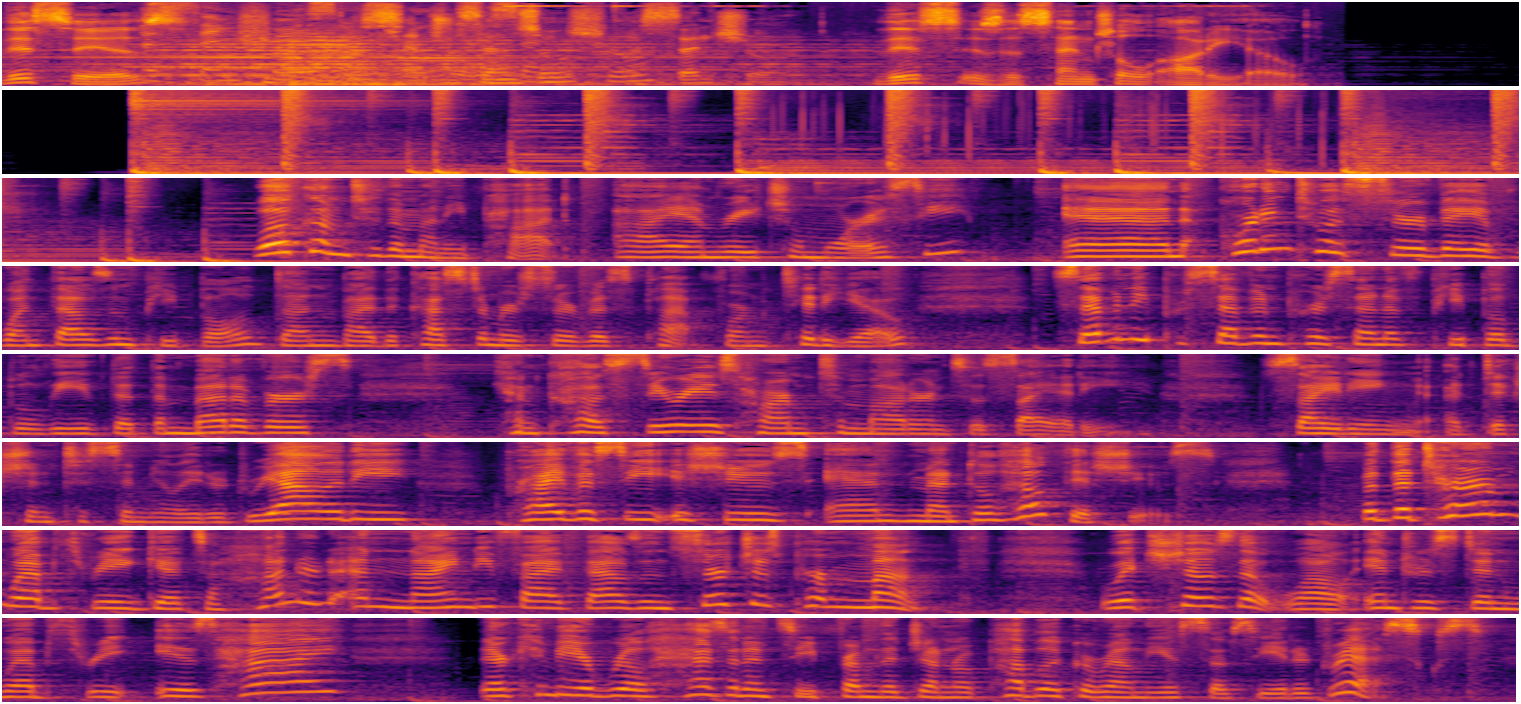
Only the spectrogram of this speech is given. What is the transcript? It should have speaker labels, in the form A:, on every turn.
A: This is
B: Ascential.
C: Ascential.
B: Ascential.
A: this is Ascential audio.
C: Welcome to the Money Pot. I am Rachel Morrissey, and according to a survey of 1,000 people done by the customer service platform Tidio, 77% of people believe that the metaverse can cause serious harm to modern society, citing addiction to simulated reality, privacy issues, and mental health issues. But the term Web3 gets 195,000 searches per month, which shows that while interest in Web3 is high, there can be a real hesitancy from the general public around the associated risks.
